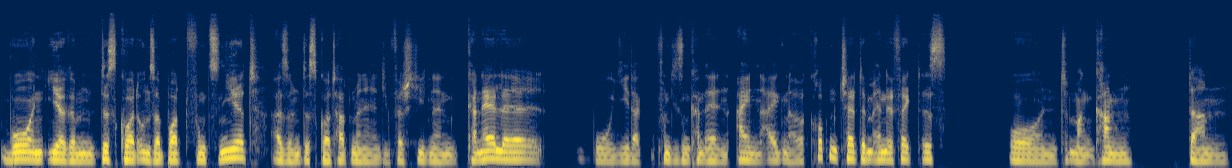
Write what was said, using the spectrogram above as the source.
wo in ihrem Discord unser Bot funktioniert. Also in Discord hat man ja die verschiedenen Kanäle, wo jeder von diesen Kanälen ein eigener Gruppenchat im Endeffekt ist. Und man kann dann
